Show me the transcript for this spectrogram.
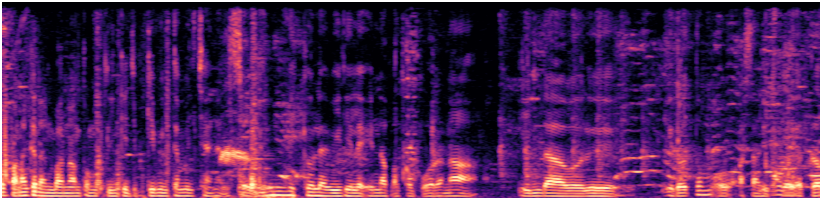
ஸோ வணக்க நண்பா நான் தான் KG gaming Tamil channel so இன்றைக்கு உள்ள வீடியோவில் என்ன பார்க்க போகிறேன்னா இந்த ஒரு இருபத்தொம்பது சாரி ஒரு எட்டரை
